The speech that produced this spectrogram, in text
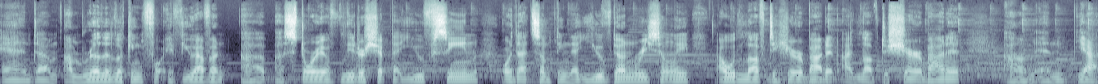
And um, I'm really looking for if you have an, uh, a story of leadership that you've seen or that's something that you've done recently, I would love to hear about it. I'd love to share about it. Um, and yeah,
